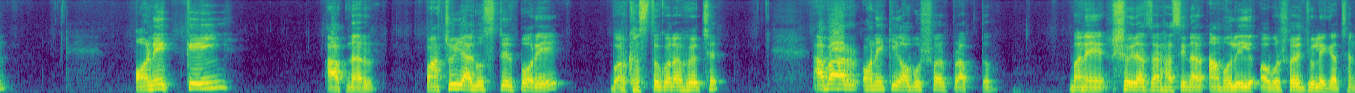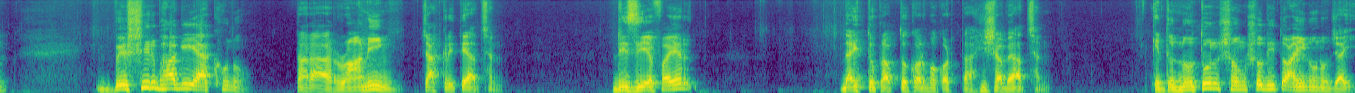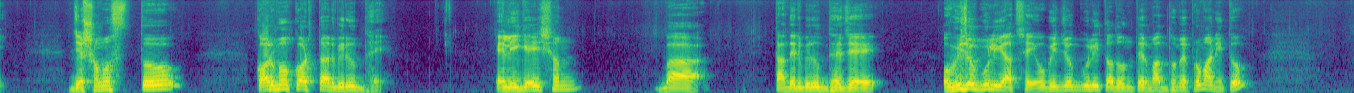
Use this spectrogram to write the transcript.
অনেককেই আপনার পাঁচই আগস্টের পরে বরখাস্ত করা হয়েছে। আবার অনেকেই অবসরপ্রাপ্ত মানে স্বৈরাচার হাসিনার আমলেই অবসরে চলে গেছেন। বেশিরভাগই এখনও তারা রানিং চাকরিতে আছেন। ডিজিএফআই এর দায়িত্বপ্রাপ্ত কর্মকর্তা হিসাবে আছেন। কিন্তু নতুন সংশোধিত আইন অনুযায়ী যে সমস্ত কর্মকর্তার বিরুদ্ধে এলিগেশন বা তাদের বিরুদ্ধে যে অভিযোগগুলি আছে অভিযোগগুলি তদন্তের মাধ্যমে প্রমাণিত,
